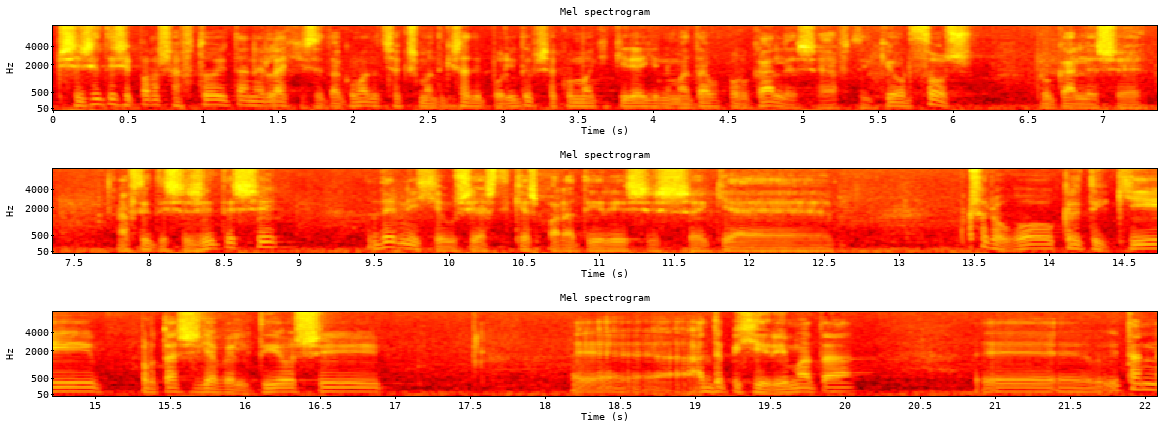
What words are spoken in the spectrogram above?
συζήτηση πάνω σε αυτό ήταν ελάχιστη. Τα κόμματα της αξιωματικής αντιπολίτευσης, ακόμα και η κυρία Γεννηματά που προκάλεσε αυτή και ορθώς προκάλεσε αυτή τη συζήτηση, δεν είχε ουσιαστικές παρατηρήσεις και ε, ξέρω εγώ, κριτική, προτάσεις για βελτίωση, ε, αντεπιχειρήματα. Ε, ήταν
